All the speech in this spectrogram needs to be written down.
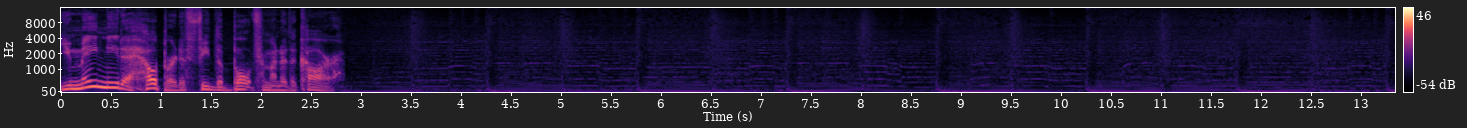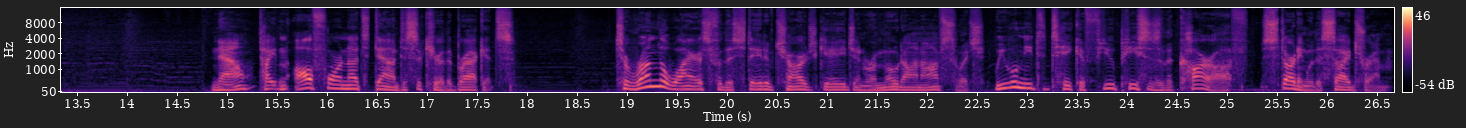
You may need a helper to feed the bolt from under the car. Now, tighten all four nuts down to secure the brackets. To run the wires for the state of charge gauge and remote on-off switch, we will need to take a few pieces of the car off, starting with a side trim.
